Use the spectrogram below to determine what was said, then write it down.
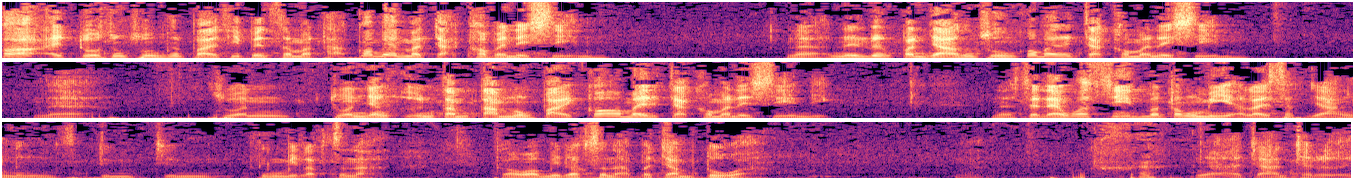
ก็ไอ้ตัวสูงๆขึ้นไปที่เป็นสมถะก็ไม่มาจัดเข้าไปในศีลนะในเรื่องปัญญาสูงๆก็ไม่ได้จัดเข้ามาในศีลนะส่วนส่วนอย่างอื่นต่ำๆลงไป ก็ไม่ได้จัดเข้ามาในศีลอีก นะแสดงว่าศีลมันต้องมีอะไรสักอย่างหนึ่งจึงจึงซึ่งมีลักษณะก็ว่ามีลักษณะประจำตัวนะอาจารย์เฉลย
